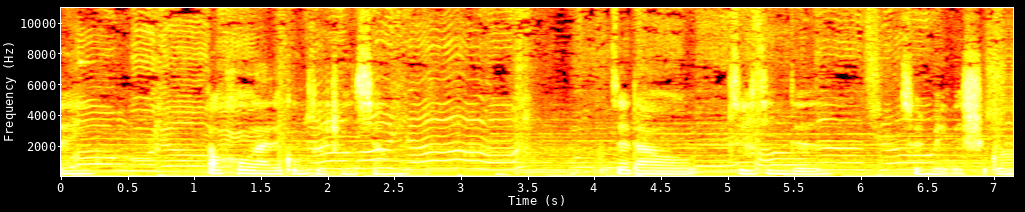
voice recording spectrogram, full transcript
妃》，到后来的《宫锁沉香》，再到最近的《最美的时光》，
